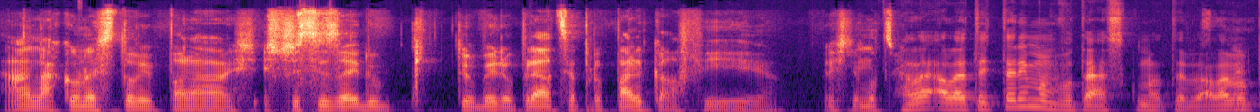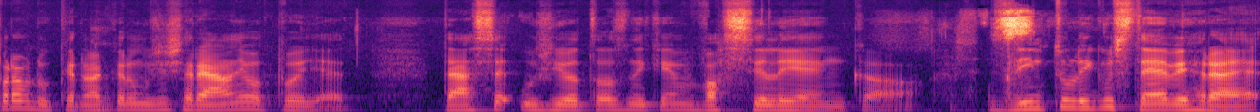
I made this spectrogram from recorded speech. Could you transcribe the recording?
a nakonec to vypadá. Ještě si zajdu k tobě do práce pro pár kafí. Ještě moc... Hele, ale teď tady mám otázku na tebe, ale opravdu, na kterou můžeš reálně odpovědět já se uživatel s nikem Vasilienka. Zlín tu ligu stejně vyhraje.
